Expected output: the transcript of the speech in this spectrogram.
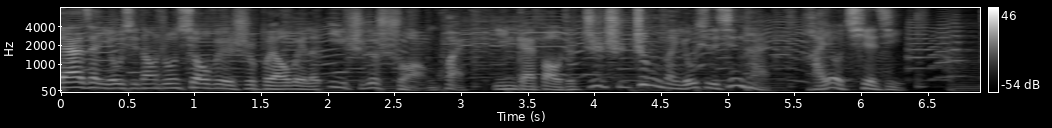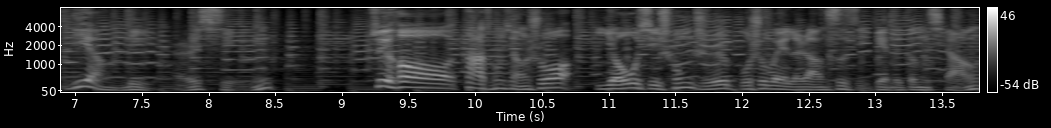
大家在游戏当中消费时，不要为了一时的爽快，应该抱着支持正版游戏的心态，还要切记量力而行。最后，大同想说，游戏充值不是为了让自己变得更强，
